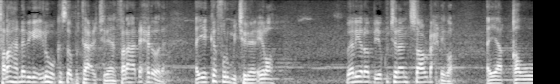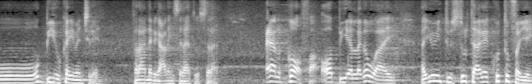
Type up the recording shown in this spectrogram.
faraha nabiga iluhu ka soo butaaci jireen faraha dhexdooda ayay ka furmi jireen ilo weel yaroo biyo ku jiraan saa u dhex ayaa qawb biyuhu ka iman jireen faraha nabiga caleyhi salaatu wasalaam. Ceel goofa oo biyo laga waayay ayuu intuu isdultaagay ku tufayay.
